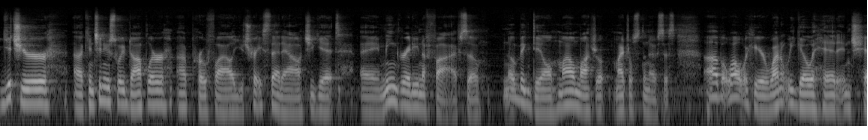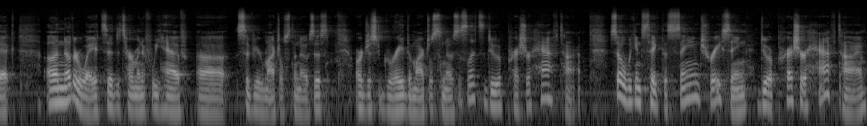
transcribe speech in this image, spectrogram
get your uh, continuous wave Doppler uh, profile, you trace that out, you get a mean gradient of 5. So no big deal, mild mitral, mitral stenosis. Uh, but while we're here, why don't we go ahead and check another way to determine if we have uh, severe mitral stenosis or just grade the mitral stenosis. Let's do a pressure half time. So we can take the same tracing, do a pressure half time,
